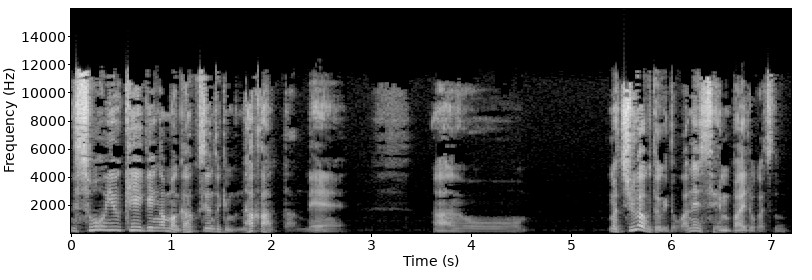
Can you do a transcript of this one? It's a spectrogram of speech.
でそういう経験がまあ学生の時もなかったんで、あのー、まあ中学の時とかね、先輩とかちょっと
